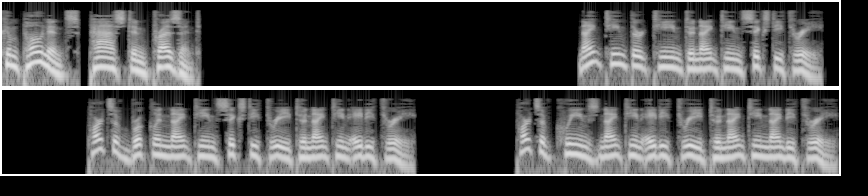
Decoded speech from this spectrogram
Components, past and present. 1913 to 1963 Parts of Brooklyn 1963 to 1983 Parts of Queens 1983 to 1993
